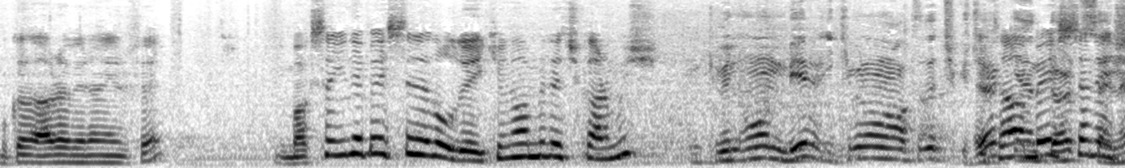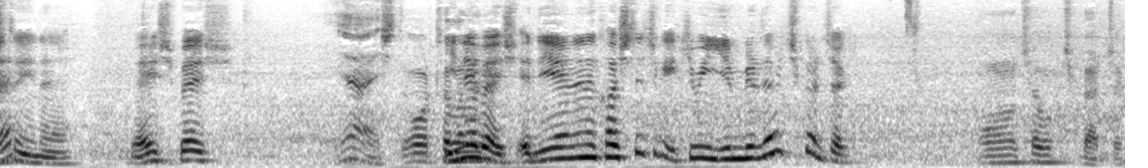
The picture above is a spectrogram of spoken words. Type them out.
Bu kadar ara veren herife. Baksana yine 5 sene oluyor. 2011'de çıkarmış. 2011, 2016'da çıkacak. E tamam yani 5 4 sene, sene. işte yine. 5 5. Ya işte ortalama. Yine 5. E diğerinin kaçta çıkıyor? 2021'de mi çıkaracak? Onu çabuk çıkaracak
